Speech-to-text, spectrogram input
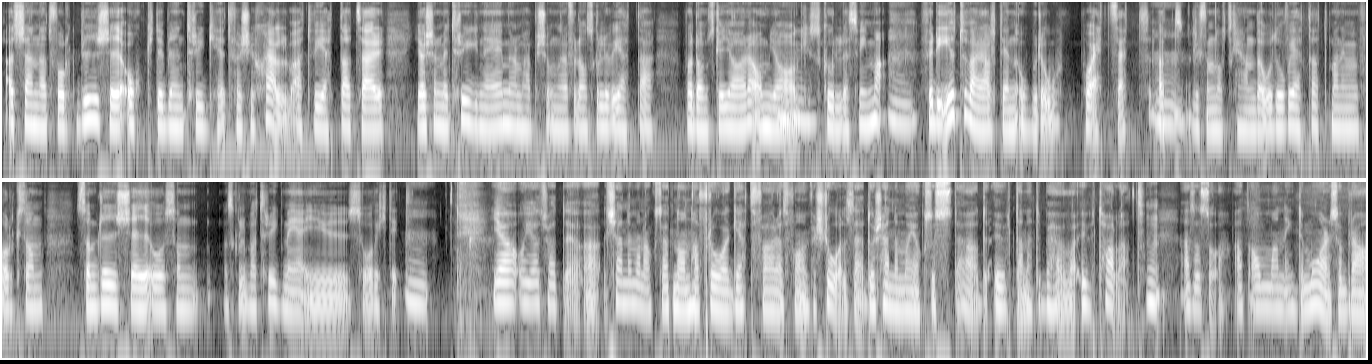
Att känna att folk bryr sig och det blir en trygghet för sig själv. Att veta att så här, jag känner mig trygg när jag är med de här personerna för de skulle veta vad de ska göra om jag Mm. skulle svimma. Mm. För det är tyvärr alltid en oro på ett sätt Mm. att liksom något ska hända och då veta att man är med folk som, som bryr sig och som man skulle vara trygg med är ju så viktigt. Mm. Ja och jag tror att äh, känner man också att någon har frågat för att få en förståelse då känner man ju också stöd utan att det behöver vara uttalat. Mm. Alltså så att om man inte mår så bra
